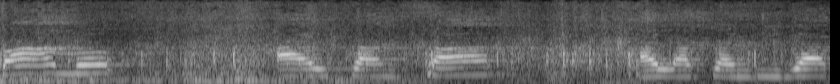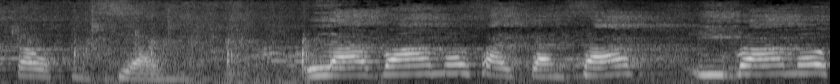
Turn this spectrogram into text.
Vamos a alcanzar a la candidata oficial. La vamos a alcanzar y vamos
